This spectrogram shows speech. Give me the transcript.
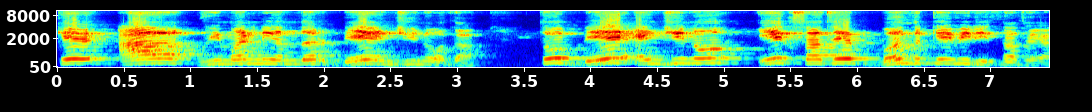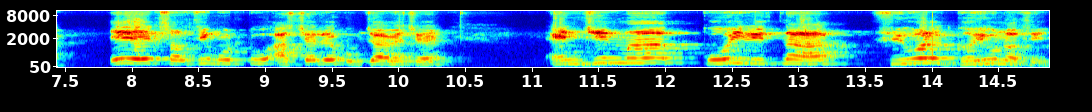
કે આ વિમાનની અંદર બે એન્જિનો હતા. તો બે એન્જિનો એક સાથે બંધ કેવી રીતના થયા? એ એક સૌથી મોટું આશ્ચર્ય ઉપજાવે છે. એન્જિનમાં કોઈ રીતના ફ્યુઅલ ગયું નથી.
